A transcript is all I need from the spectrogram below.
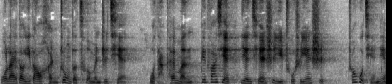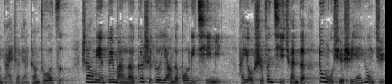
我来到一道很重的侧门之前，我打开门，便发现眼前是一处实验室，窗户前面摆着两张桌子，上面堆满了各式各样的玻璃器皿，还有十分齐全的动物学实验用具。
